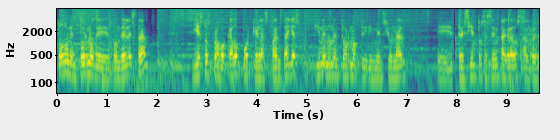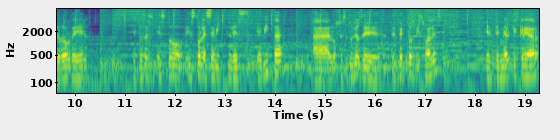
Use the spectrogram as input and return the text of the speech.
todo el entorno de donde él está. Y esto es provocado porque las pantallas tienen un entorno tridimensional eh, 360 grados alrededor de él. Entonces esto, esto les, evi- les evita a los estudios de, efectos visuales el tener que crear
